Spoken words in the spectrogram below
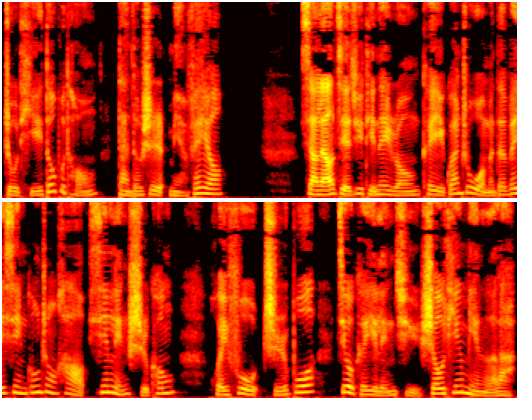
主题都不同，但都是免费哦。想了解具体内容，可以关注我们的微信公众号“心灵时空”，回复“直播”就可以领取收听名额啦。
